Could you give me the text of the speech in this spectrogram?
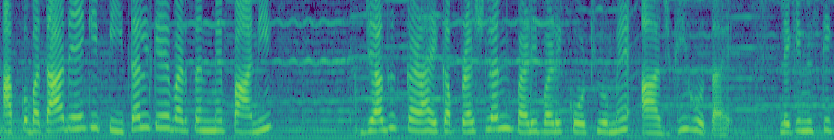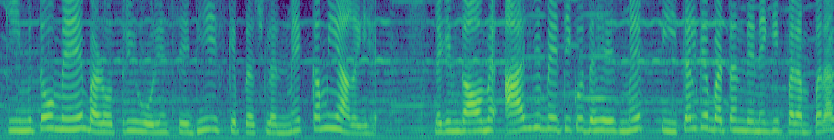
आपको बता दें कि पीतल के बर्तन में पानी, जग, कढ़ाई का प्रचलन बड़ी बड़ी कोठियों में आज भी होता है। लेकिन इसकी कीमतों में बढ़ोतरी होने से भी इसके प्रचलन में कमी आ गई है। लेकिन गाँव में आज भी बेटी को दहेज में पीतल के बर्तन देने की परंपरा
